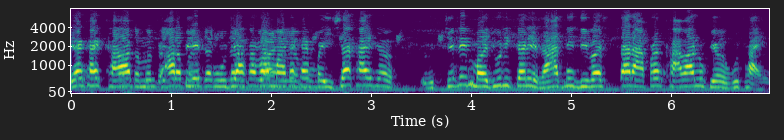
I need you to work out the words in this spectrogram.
એ ખાઈ ખા તમને આ કેટલા પેટ પૂજા કરવા માટે કઈ ખાઈ પૈસા ખાઈ ગયો. કેટલી મજૂરી કરી. રાતની દિવસ તાર આપણે ખાવાનું કેવું થાય.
